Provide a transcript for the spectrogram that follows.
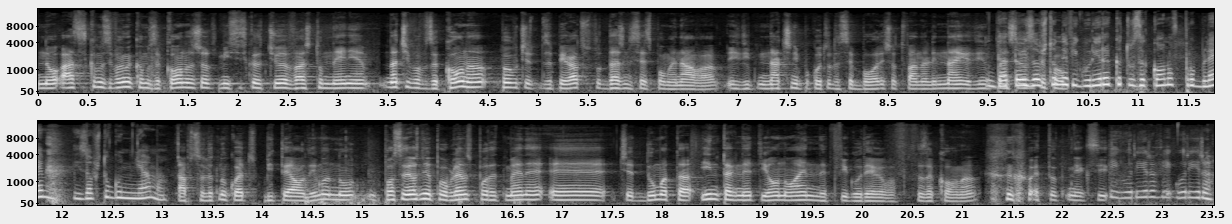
Но аз искам да се върна към закона, защото ми се иска да чуя вашето мнение. Значи в закона, първо, че за пиратството даже не се споменава или начини по които да се бори, защото това нали, най- един от Да, той изобщо не фигурира като законов проблем. Изобщо го няма. Абсолютно, което би трябвало да има, но по-сериозният проблем според мен е, че думата интернет и онлайн не фигурира в закона, което някакси... Фигурира, фигурира.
